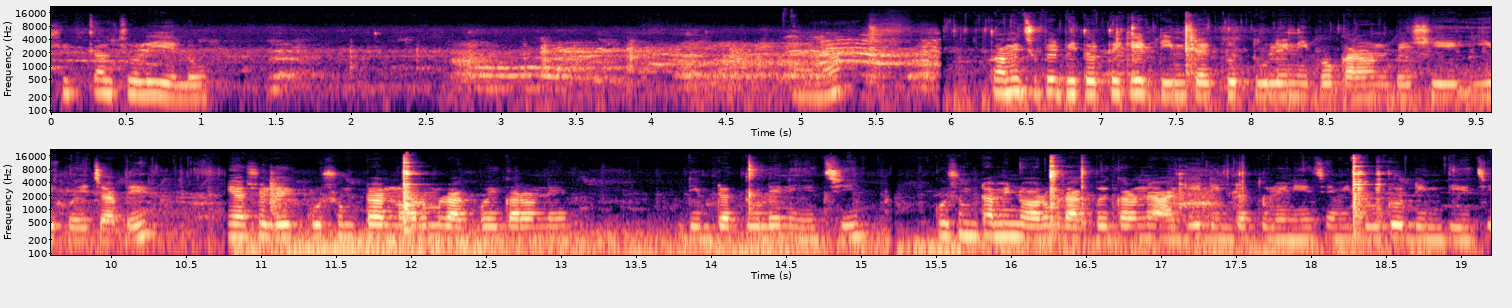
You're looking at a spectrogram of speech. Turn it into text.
শীতকাল চলেই এলো তাই না তো আমি চুপের ভিতর থেকে ডিমটা একটু তুলে নিব, কারণ বেশি ই হয়ে যাবে। আমি আসলে কুসুমটা নরম রাখব এই কারণে ডিমটা তুলে নিয়েছি। কুসুমটা আমি নরম রাখব এই কারণে আগেই ডিমটা তুলে নিয়েছি। আমি দুটো ডিম দিয়েছি,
